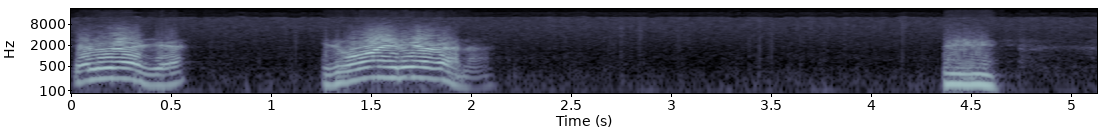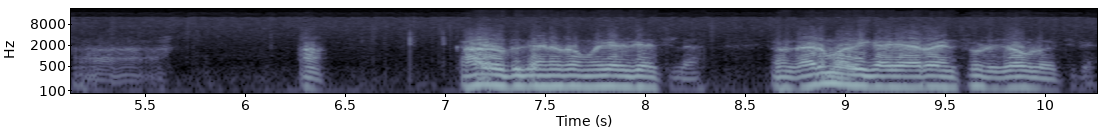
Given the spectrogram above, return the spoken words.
செல்வராஜ் இது ஓ ஏரியா தானே? காலத்துக்கு ஐநூறு மரியாதை ஆச்சுல இவன் கருமாதிக்கு ஐயாயிரம் ரூபாய் ஜோபில் வச்சுட்டு.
